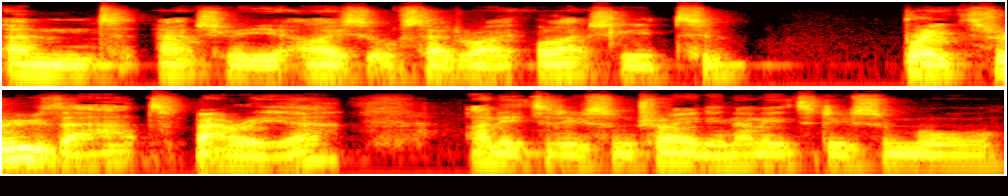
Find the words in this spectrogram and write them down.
and actually, I sort of said, right, well, actually, to break through that barrier, I need to do some training. I need to do some more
